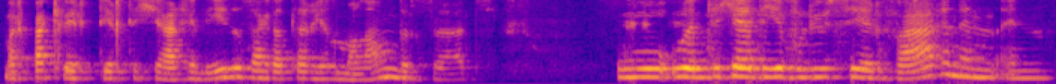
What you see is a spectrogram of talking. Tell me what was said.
Maar pakweg 30 jaar geleden zag dat daar helemaal anders uit. Hoe, hoe heb jij die evolutie ervaren? En, en...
